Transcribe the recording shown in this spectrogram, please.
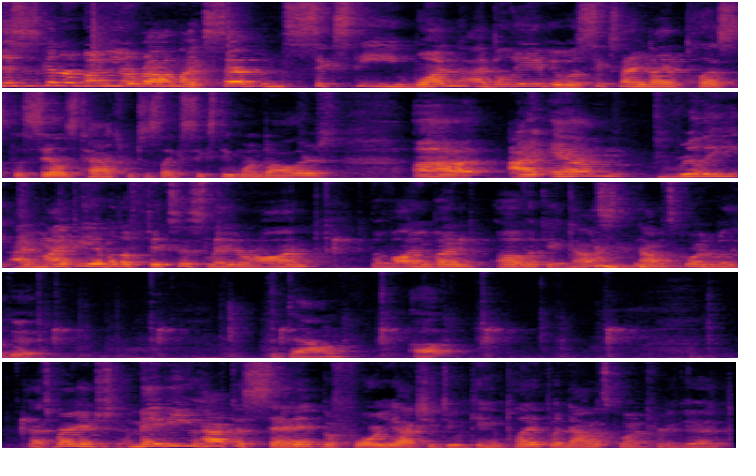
this is gonna run you around like 761, I believe. It was 699 plus the sales tax, which is like $61. Uh, I am really, I might be able to fix this later on. The volume button. Oh, look it now. It's now it's going really good. The down, up. That's very interesting. Maybe you have to set it before you actually do gameplay, but now it's going pretty good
